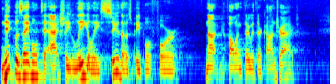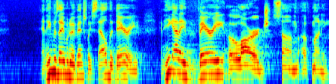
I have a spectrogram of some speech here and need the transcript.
Nick was able to actually legally sue those people for not following through with their contract. And he was able to eventually sell the dairy, and he got a very large sum of money.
